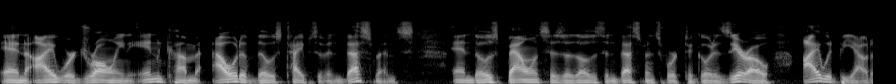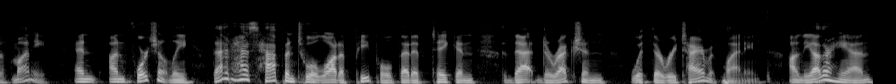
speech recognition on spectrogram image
and I were drawing income out of those types of investments, and those balances of those investments were to go to zero, I would be out of money. And unfortunately, that has happened to a lot of people that have taken that direction with their retirement planning. On the other hand,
